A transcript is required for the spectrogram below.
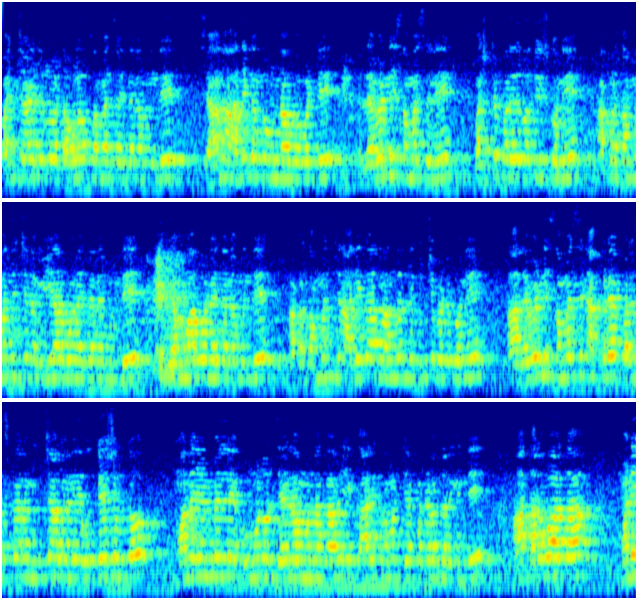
పంచాయతీల్లో డెవలప్ సమస్య అయితేనే ఉంది చాలా అధికంగా ఉండవు కాబట్టి రెవెన్యూ సమస్యని ఫస్ట్ పరిధిలో తీసుకొని అక్కడ సంబంధించిన విఆర్ఓని అయితేనే ఉంది ఎంఆర్ఓని అయితేనే ఉంది అక్కడ సంబంధించిన అధికారులందరినీ కూర్చోబెట్టుకొని ఆ రెవెన్యూ సమస్యని అక్కడే పరిష్కారం ఇచ్చాలనే ఉద్దేశంతో మన ఎమ్మెల్యే గుమ్మనూరు జయరామన్న గారు ఈ కార్యక్రమం చేపట్టడం జరిగింది. ఆ తర్వాత మరి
